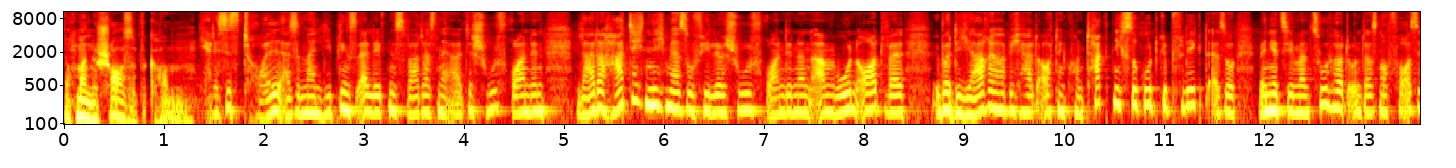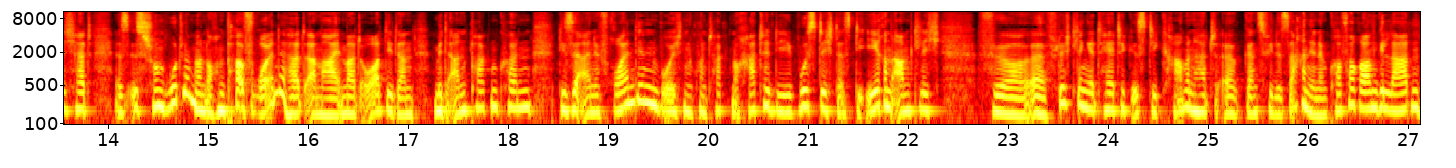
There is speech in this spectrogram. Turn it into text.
nochmal eine Chance bekommen. Ja, das ist toll. Also mein Lieblingserlebnis war das eine alte Schulfreundin. Leider hatte ich nicht mehr so viele Schulfreundinnen am Wohnort, weil über die Jahre habe ich halt auch den Kontakt nicht so gut gepflegt. Also wenn jetzt jemand zuhört und das noch vor sich hat, es ist schon gut, wenn man noch ein paar Freunde hat am Heimatort, die dann mit anpacken können. Diese eine Freundin, wo ich einen Kontakt Kontakt noch hatte, die wusste ich, dass die ehrenamtlich für äh, Flüchtlinge tätig ist. Die kam und hat äh, ganz viele Sachen in den Kofferraum geladen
